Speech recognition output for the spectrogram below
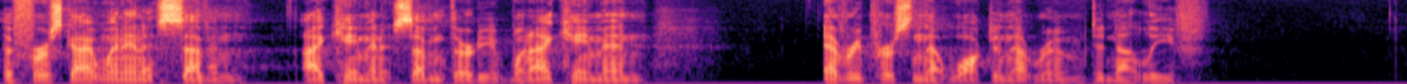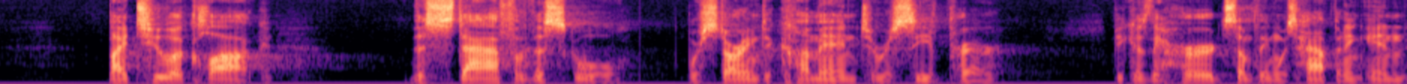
The first guy went in at 7. I came in at 7:30. When I came in, every person that walked in that room did not leave. By two o'clock, the staff of the school were starting to come in to receive prayer because they heard something was happening in,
